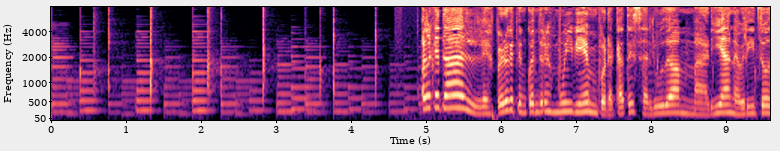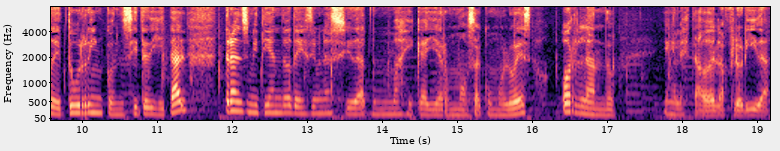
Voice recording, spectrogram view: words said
Hola, ¿qué tal? Espero que te encuentres muy bien. Por acá te saluda Mariana Brito de Tu Rinconcito Digital, transmitiendo desde una ciudad mágica y hermosa como lo es Orlando, en el estado de la Florida.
